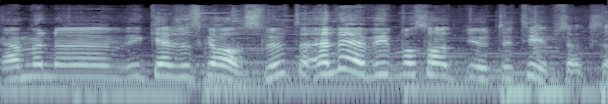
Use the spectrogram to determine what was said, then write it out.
Ja men eh, vi kanske ska avsluta. Eller vi måste ha ett beauty-tips också.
